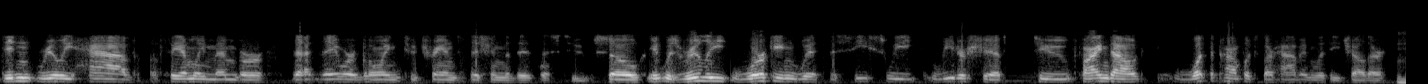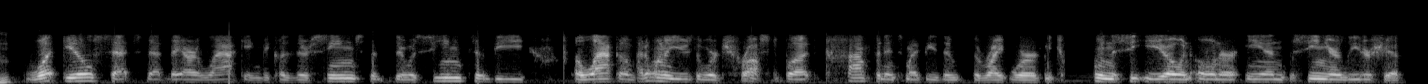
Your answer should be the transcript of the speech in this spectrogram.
didn't really have a family member that they were going to transition the business to. So it was really working with the C suite leadership to find out what the conflicts they're having with each other, mm-hmm. what skill sets that they are lacking, because there seems that there was seemed to be a lack of, I don't want to use the word trust, but confidence might be the, the right word between the CEO and owner and the senior leadership.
